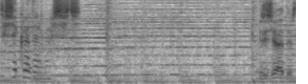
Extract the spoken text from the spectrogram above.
Teşekkür ederim her şey için. Rica ederiz.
